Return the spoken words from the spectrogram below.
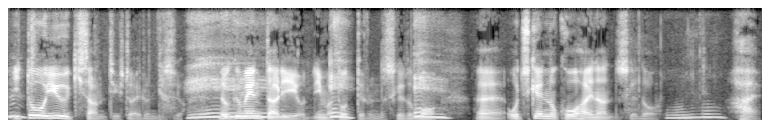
伊藤祐樹さんっていう人がいるんですよ。ドキュメンタリーを今撮ってるんですけども、ええ。え落ち研の後輩なんですけど、はい。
